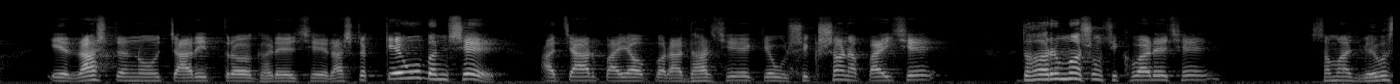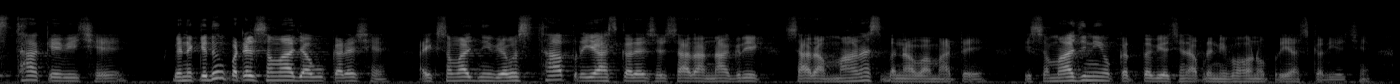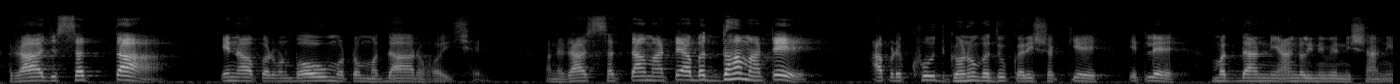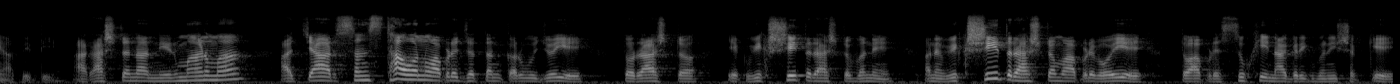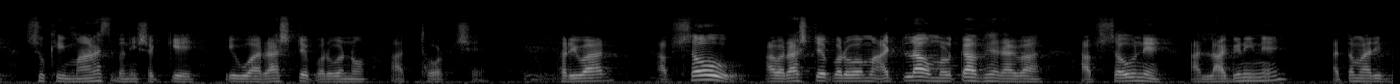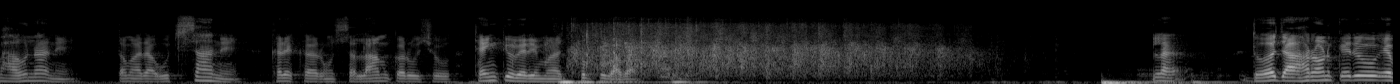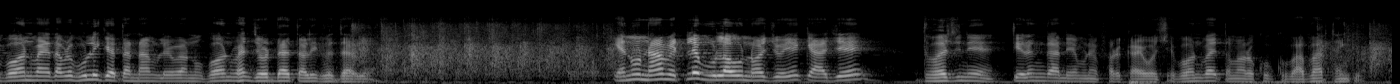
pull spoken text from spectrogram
એ રાષ્ટ્રનું ચારિત્ર ઘડે છે. રાષ્ટ્ર કેવું બનશે? આ ચાર પાયા ઉપર આધાર છે. કેવું શિક્ષણ અપાય છે? ધર્મ શું શીખવાડે છે? સમાજ વ્યવસ્થા કેવી છે? બેને કીધું પટેલ, સમાજ આવું કરે છે. આ એક સમાજની વ્યવસ્થા પ્રયાસ કરે છે સારા નાગરિક, સારા માણસ બનાવવા માટે. એ સમાજની કર્તવ્ય છે ને આપણે નિભાવવાનો પ્રયાસ કરીએ છીએ. રાજ સત્તા એના પર પણ બહુ મોટો મદાર હોય છે. અને રાજ સત્તા માટે, આ બધા માટે આપણે ખુદ ઘણું બધું કરી શકીએ એટલે મતદાનની આંગળીની મેં નિશાની આપી હતી. આ રાષ્ટ્રના નિર્માણમાં આ ચાર સંસ્થાઓનું આપણે જતન કરવું જોઈએ તો રાષ્ટ્ર એક વિકસિત રાષ્ટ્ર બને અને વિકસિત રાષ્ટ્રમાં આપણે હોઈએ તો આપણે સુખી નાગરિક બની શકીએ, સુખી માણસ બની શકીએ એવું આ રાષ્ટ્રીય પર્વનો આ થોટ છે. ફરીવાર, આપ સૌ આવા રાષ્ટ્રીય પર્વમાં આટલા ઉમળકાભેર આવ્યા આપ સૌને આ લાગણીને, આ તમારી ભાવનાને, તમારા ઉત્સાહને ખરેખર હું સલામ કરું છું. થેન્ક યુ વેરી મચ ખૂબ ખૂબ આભાર. એટલે ધ્વજ આહરણ કર્યું એ ભવનભાઈ તો આપણે ભૂલી ગયા હતા નામ લેવાનું. ભવનભાઈ જોરદાર તાળી વધાવ્યા એનું નામ એટલે બોલાવવું ન જોઈએ કે આજે ધ્વજને, તિરંગાને એમણે ફરકાવ્યો છે. ભવનભાઈ, તમારો ખૂબ ખૂબ આભાર. Thank you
